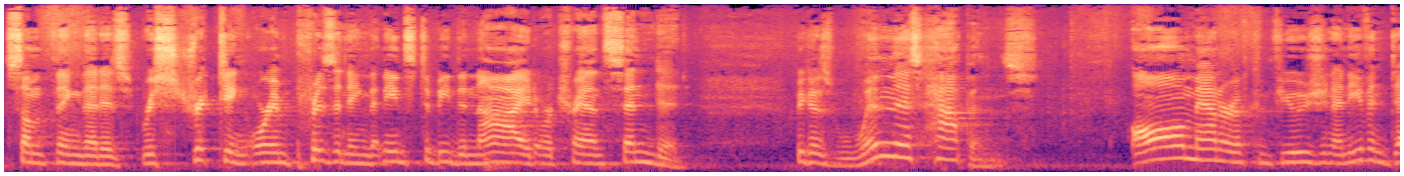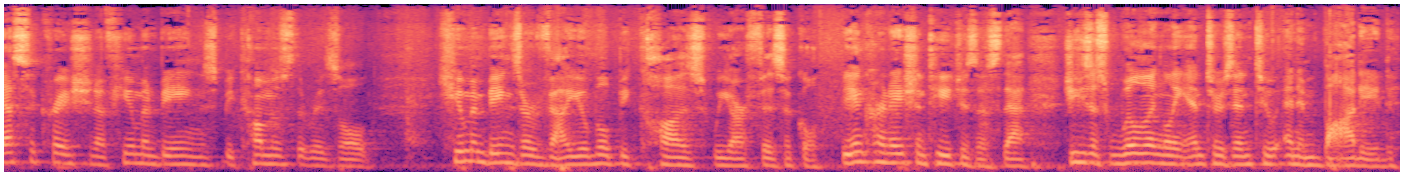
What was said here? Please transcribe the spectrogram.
something that is restricting or imprisoning, that needs to be denied or transcended. Because when this happens, all manner of confusion and even desecration of human beings becomes the result. Human beings are valuable because we are physical. The incarnation teaches us that. Jesus willingly enters into an embodied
